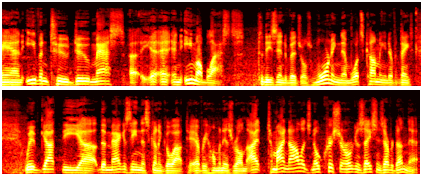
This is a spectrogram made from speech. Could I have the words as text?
and even to do mass uh, and email blasts." To these individuals, warning them what's coming and different things. We've got the uh, the magazine that's going to go out to every home in Israel. And I, to my knowledge, no Christian organization has ever done that.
